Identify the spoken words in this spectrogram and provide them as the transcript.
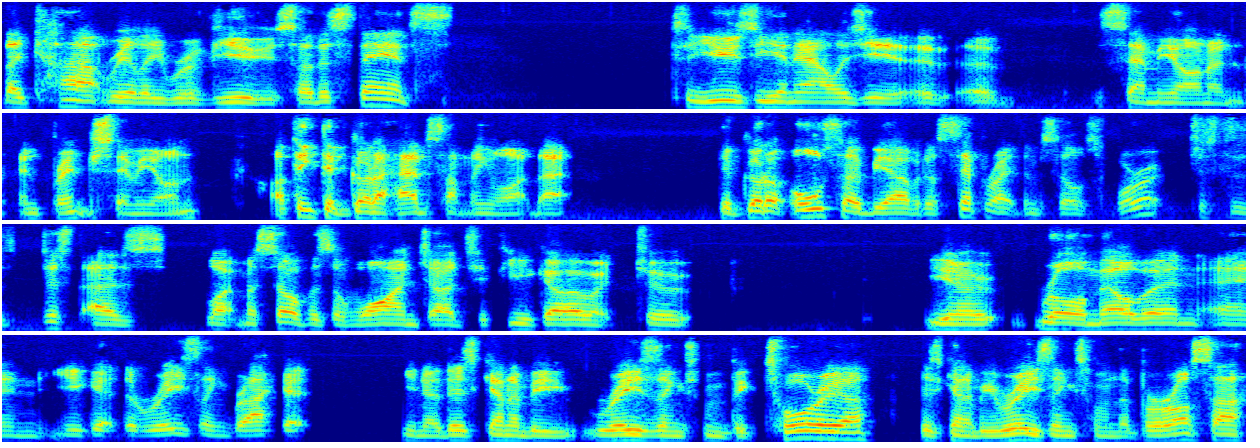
they can't really review. So the stance to use the analogy of, of semillon and, and french semillon i think they've got to have something like that. They've got to also be able to separate themselves for it just as just as like myself as a wine judge if you go to you know, Royal Melbourne and you get the Riesling bracket, you know, there's going to be Rieslings from Victoria, there's going to be Rieslings from the Barossa,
